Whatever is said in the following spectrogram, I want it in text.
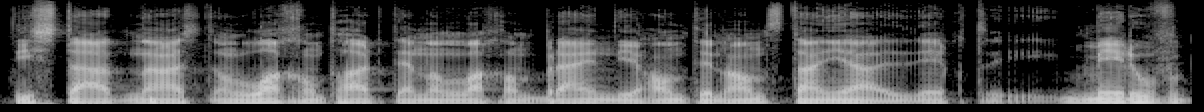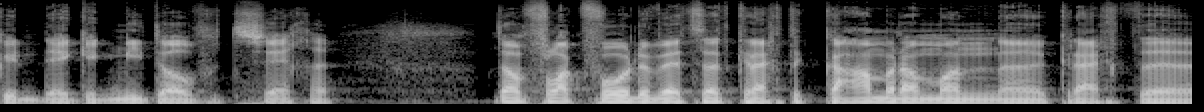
Die staat naast een lachend hart en een lachend brein. Die hand in hand staan. Ja, echt, meer hoef ik er denk ik niet over te zeggen. Dan vlak voor de wedstrijd krijgt de cameraman uh, krijgt, uh,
